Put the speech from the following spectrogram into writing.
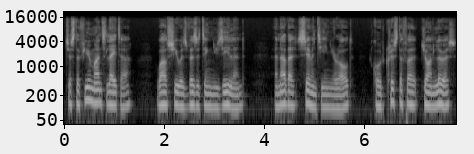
Just a few months later, while she was visiting New Zealand, another 17 year old called Christopher John Lewis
